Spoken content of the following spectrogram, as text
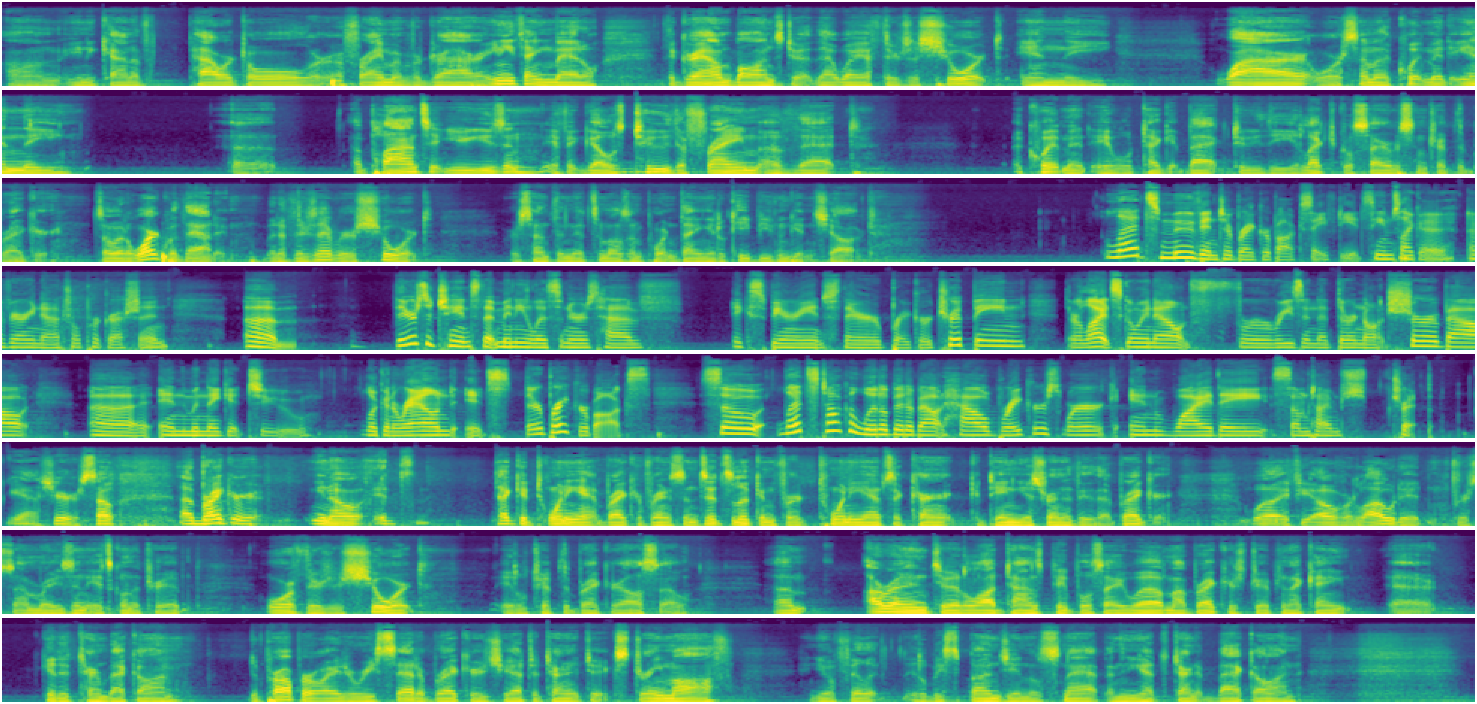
on any kind of power tool or a frame of a dryer, anything metal, the ground bonds to it. That way, if there's a short in the wire or some of the equipment in the uh, appliance that you're using, if it goes to the frame of that equipment, it will take it back to the electrical service and trip the breaker. So it'll work without it. But if there's ever a short or something, that's the most important thing. It'll keep you from getting shocked. Let's move into breaker box safety. It seems like a, a very natural progression. Um, there's a chance that many listeners have experienced their breaker tripping, their lights going out for a reason that they're not sure about, uh, and when they get to looking around, it's their breaker box. So let's talk a little bit about how breakers work and why they sometimes trip. Yeah, sure. So a breaker, you know, it's take a 20 amp breaker for instance. It's looking for 20 amps of current continuous running through that breaker. Well, if you overload it for some reason, it's going to trip, or if there's a short, it'll trip the breaker also. Um, I run into it a lot of times. People say, "Well, my breaker's tripped and I can't uh, get it turned back on." The proper way to reset a breaker is you have to turn it to extreme off, you'll feel it. It'll be spongy and it'll snap, and then you have to turn it back on.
